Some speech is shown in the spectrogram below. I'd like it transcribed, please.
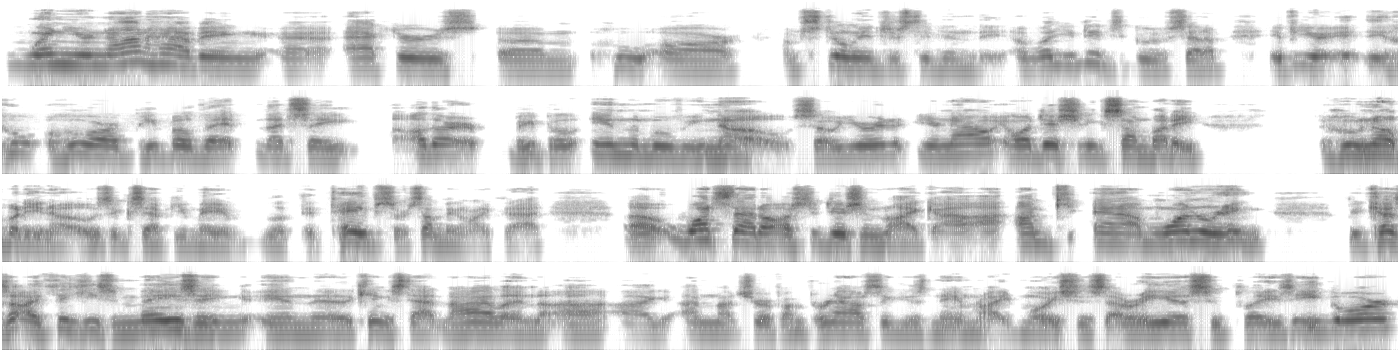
When you're not having uh, actors um, who are, I'm still interested in the. Well, you did go set up. If you're who who are people that let's say other people in the movie know. So you're you're now auditioning somebody who nobody knows except you may have looked at tapes or something like that. Uh, what's that audition like? I, am and I'm wondering because I think he's amazing in the King of Staten Island. Uh, I, am not sure if I'm pronouncing his name right. Moises Arias, who plays Igor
